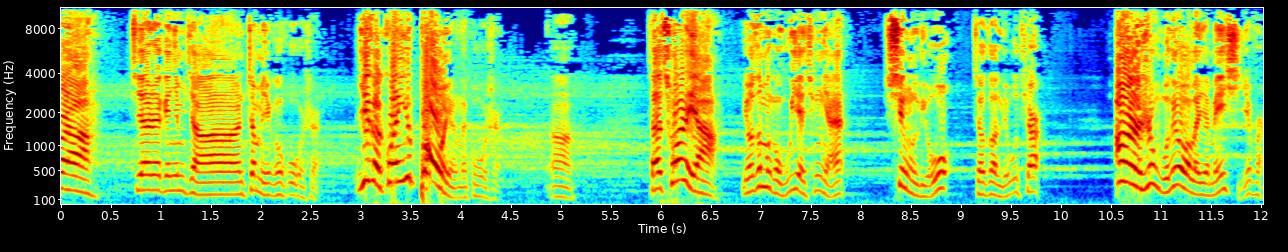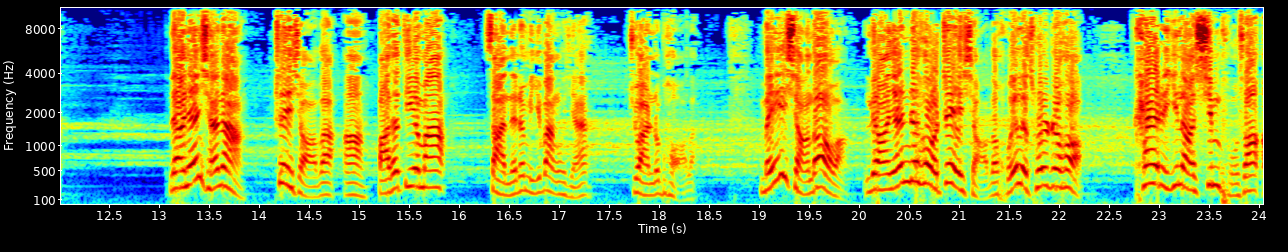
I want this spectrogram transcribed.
边啊，接着给你们讲这么一个故事，一个关于报应的故事啊。在村里啊，有这么个无业青年，姓刘，叫做刘天二十五六了也没媳妇儿。两年前呢，这小子啊，把他爹妈攒的这么一万块钱卷着跑了。没想到啊，两年之后，这小子回了村之后，开着一辆新普桑。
